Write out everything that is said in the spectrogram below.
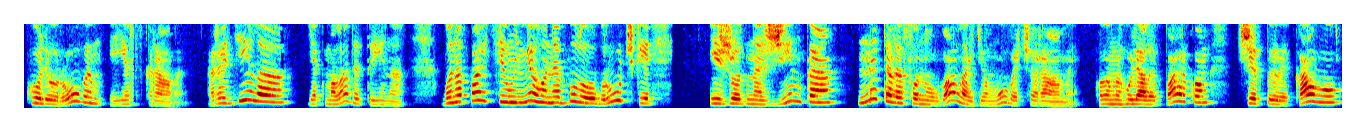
кольоровим і яскравим. Раділа, як мала дитина, бо на пальці у нього не було обручки, і жодна жінка не телефонувала йому вечорами, коли ми гуляли парком чи пили каву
